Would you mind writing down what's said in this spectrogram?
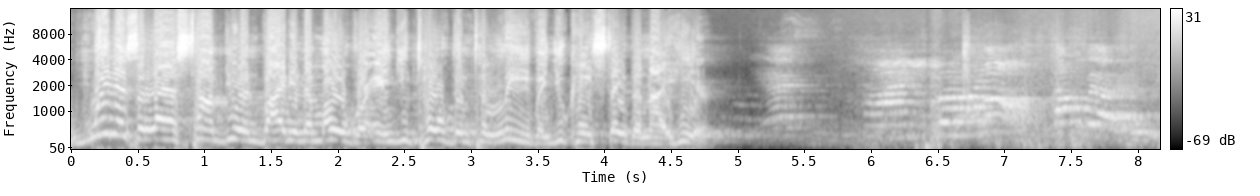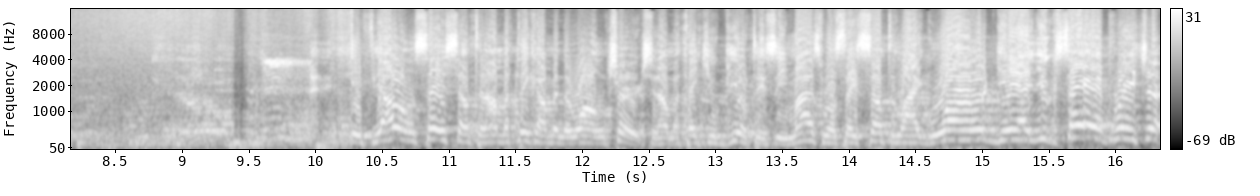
When is the last time you invited them over and you told them to leave and you can't stay the night here? If y'all don't say something, I'm gonna think I'm in the wrong church and I'm gonna think you guilty. So you might as well say something like, "Word, yeah, you can say it, preacher."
